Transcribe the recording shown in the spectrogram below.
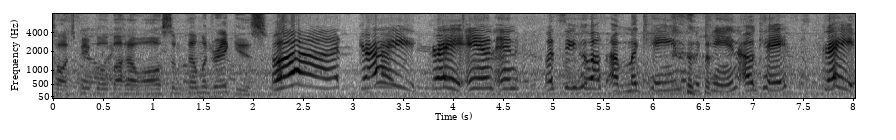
talk to people about how awesome Thelma Drake is. Oh, that's great. Great. And and let's see who else. Uh, McCain. McCain. Okay. Great.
